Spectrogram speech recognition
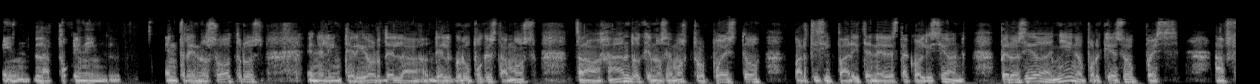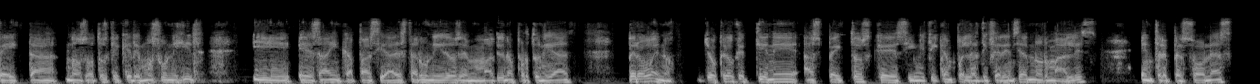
en, la, en, entre nosotros, en el interior del grupo que estamos trabajando, que nos hemos propuesto participar y tener esta coalición. Pero ha sido dañino porque eso pues afecta nosotros que queremos unir y esa incapacidad de estar unidos en más de una oportunidad. Pero bueno, yo creo que tiene aspectos que significan pues las diferencias normales entre personas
